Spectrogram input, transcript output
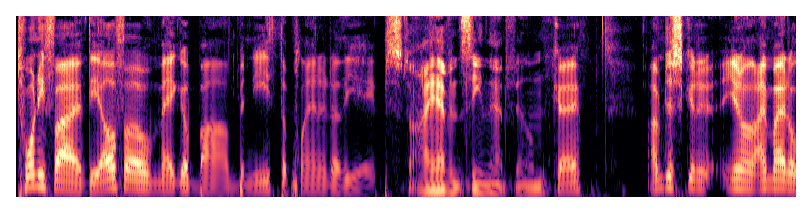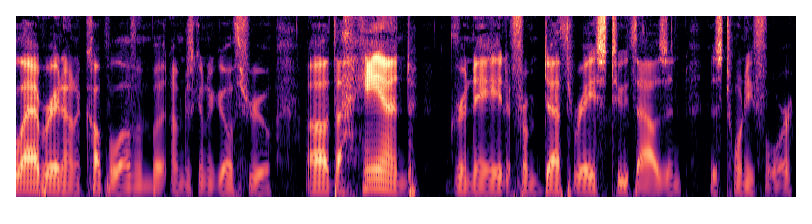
25, the Alpha Omega bomb beneath the planet of the apes. So I haven't seen that film. Okay. I'm just gonna, you know, I might elaborate on a couple of them, but I'm just gonna go through. Uh, the hand grenade from Death Race 2000 is 24.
